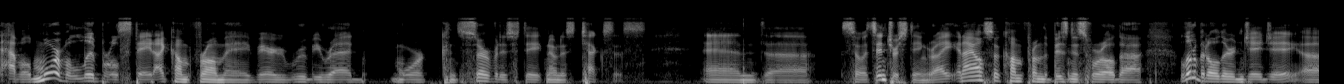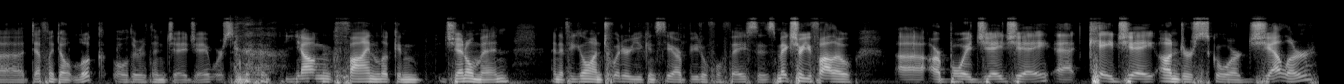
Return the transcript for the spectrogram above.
have a more of a liberal state, I come from a very ruby red, more conservative state known as Texas, and uh, so it's interesting, right? And I also come from the business world, uh, a little bit older than JJ. Uh, definitely don't look older than JJ. We're some young, fine-looking gentlemen. And if you go on Twitter, you can see our beautiful faces. Make sure you follow uh, our boy JJ at KJ underscore Jeller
